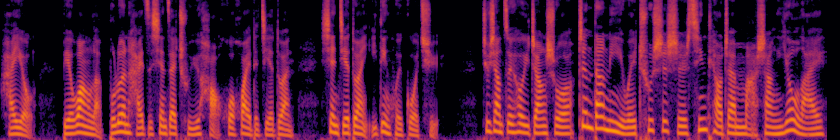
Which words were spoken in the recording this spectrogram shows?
还有，别忘了，不论孩子现在处于好或坏的阶段，现阶段一定会过去。就像最后一章说，正当你以为出事时，新挑战马上又来。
